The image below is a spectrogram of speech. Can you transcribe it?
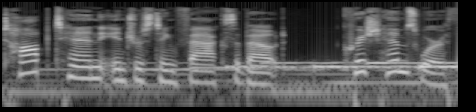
Top 10 interesting facts about Chris Hemsworth.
